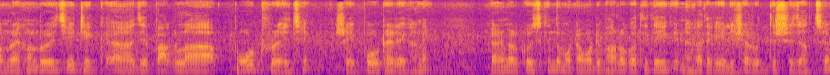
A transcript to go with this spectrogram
আমরা এখন রয়েছি ঠিক যে পাগলা পোর্ট রয়েছে, সেই পোর্টের এখানে। কার্নিভাল ক্রুজ কিন্তু মোটামুটি ভালো গতিতেই ঢাকা থেকে ইলিশার উদ্দেশ্যে যাচ্ছে।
